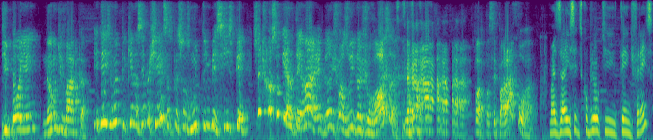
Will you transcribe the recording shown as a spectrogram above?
De boi, hein? Não de vaca. E desde muito pequeno eu sempre achei essas pessoas muito imbecis, porque você acha que o açougueiro tem lá? É gancho azul e gancho rosa? pra, pra separar, porra? Mas aí você descobriu que tem diferença?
